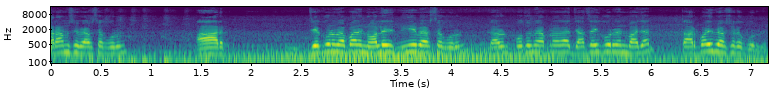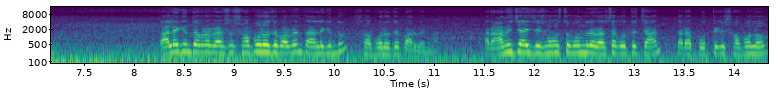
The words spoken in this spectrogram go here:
আরামসে ব্যবসা করুন। আর যে কোনো ব্যাপারে নলেজ নিয়ে ব্যবসা করুন। কারণ প্রথমে আপনারা যাচাই করবেন বাজার, তারপরেই ব্যবসাটা করবেন। তাহলে কিন্তু আপনার ব্যবসা সফল হতে পারবেন, তাহলে কিন্তু সফল হতে পারবেন না। আর আমি চাই যে সমস্ত বন্ধুরা ব্যবসা করতে চান, তারা প্রত্যেকে সফল হোক।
